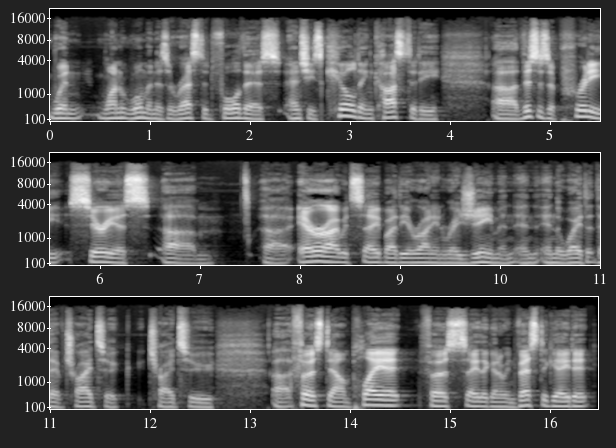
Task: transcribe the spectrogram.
when one woman is arrested for this and she's killed in custody, uh, this is a pretty serious um, uh, error, I would say, by the Iranian regime and in, in, in, the way that they've tried to tried to uh, first downplay it, first say they're going to investigate it,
